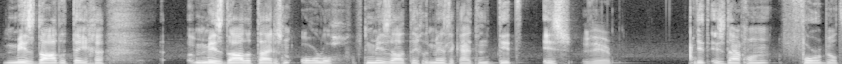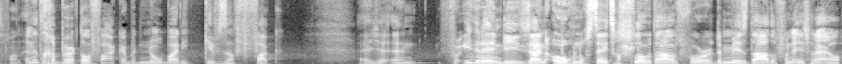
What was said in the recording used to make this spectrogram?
misdaden tegen misdaden tijdens een oorlog. Of misdaden tegen de menselijkheid. En dit is weer. Dit is daar gewoon een voorbeeld van. En het gebeurt al vaker, but nobody gives a fuck. Weet je, en voor iedereen die zijn ogen nog steeds gesloten houdt voor de misdaden van Israël.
